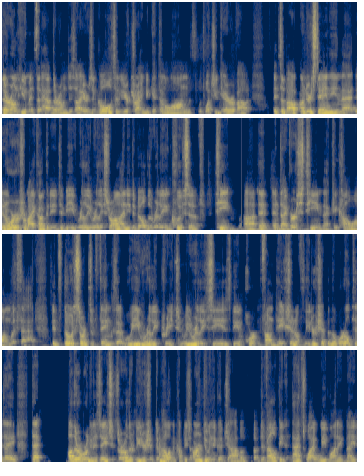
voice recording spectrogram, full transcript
their own humans that have their own desires and goals and you're trying to get them along with, with what you care about. It's about understanding that in order for my company to be really really strong i need to build a really inclusive team uh, and, and diverse team that can come along with that. It's those sorts of things that we really preach and we really see as the important foundation of leadership in the world today that other organizations or other leadership development companies aren't doing a good job of, of developing and that's why we want ignite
